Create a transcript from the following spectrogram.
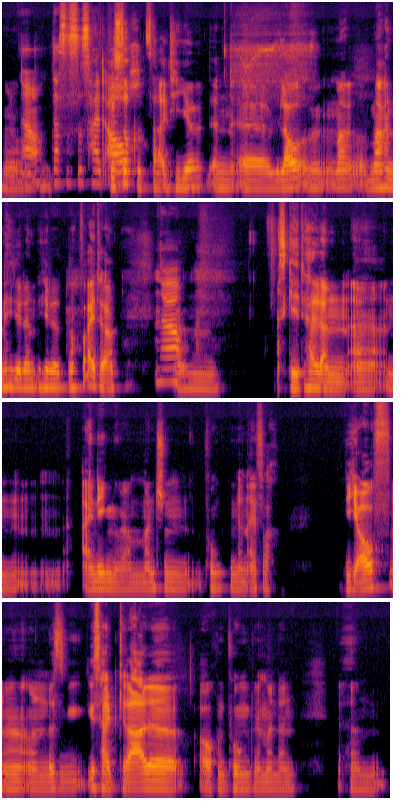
genau. Ja, das ist es halt auch. Du bist doch bezahlt hier, dann äh, machen hier dann hier noch weiter. Ja. Ähm, es geht halt an, äh, an einigen oder manchen Punkten dann einfach nicht auf. Ne? Und das ist halt gerade auch ein Punkt, wenn man dann ähm,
